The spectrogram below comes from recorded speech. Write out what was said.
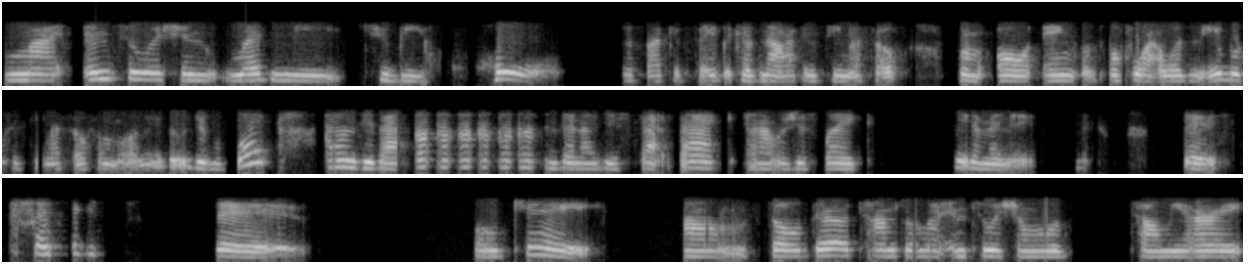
my intuition led me to be whole, if I could say, because now I can see myself from all angles. Before I wasn't able to see myself from all angles. Just what? I don't do that. Uh, uh, uh, uh, uh. And then I just sat back and I was just like, wait a minute. This, this. Okay. Um. So there are times when my intuition will tell me, all right,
